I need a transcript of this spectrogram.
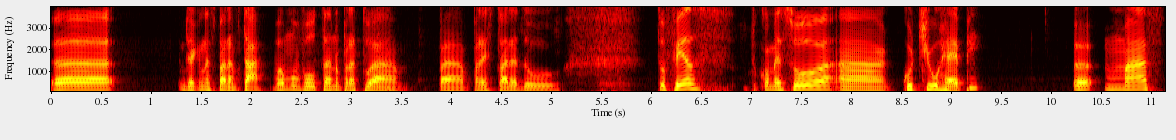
Ah, onde é que nós paramos? Tá, vamos voltando pra tua. Pra, pra história do. Tu fez. Tu começou a curtir o rap. ah, mas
